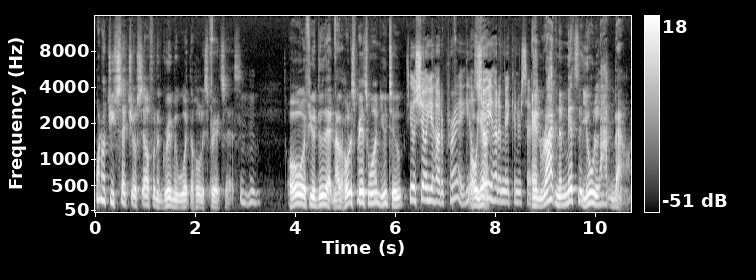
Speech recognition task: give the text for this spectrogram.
Why don't you set yourself in agreement with what the Holy Spirit says? Mm-hmm. Oh, if you do that. Now, the Holy Spirit's one, you too. He'll show you how to pray. He'll oh, yeah. show you how to make intercession. And right in the midst of your lockdown,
